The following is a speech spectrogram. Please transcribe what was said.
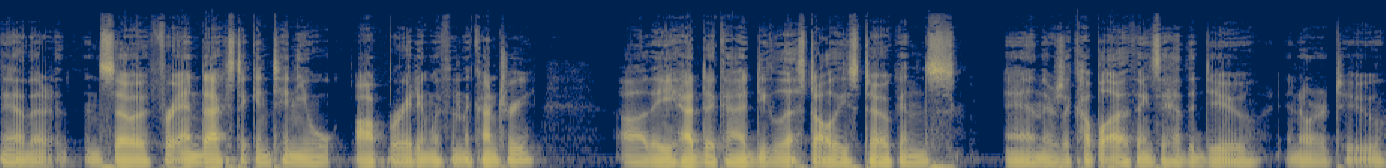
yeah. that- And so for NDAX to continue operating within the country, uh, they had to kind of delist all these tokens, and there's a couple other things they had to do in order to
